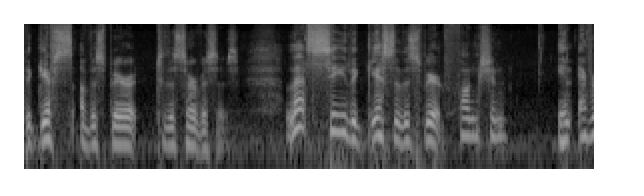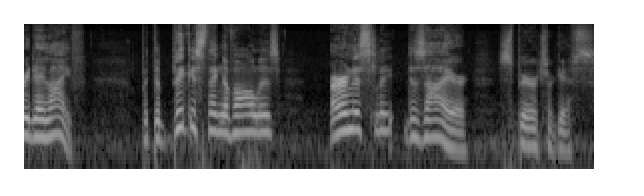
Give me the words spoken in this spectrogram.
the gifts of the Spirit to the services. Let's see the gifts of the Spirit function in everyday life. But the biggest thing of all is earnestly desire spiritual gifts.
